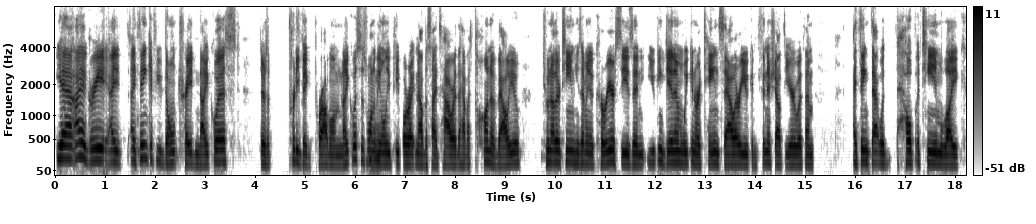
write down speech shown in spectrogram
Yeah, I agree. I I think if you don't trade Nyquist, there's a pretty big problem. Nyquist is one of the only people right now besides Howard that have a ton of value to another team. He's having a career season. You can get him, we can retain salary, you can finish out the year with him. I think that would help a team like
